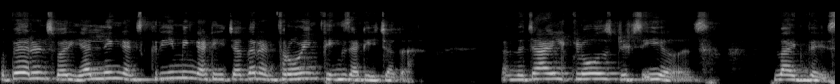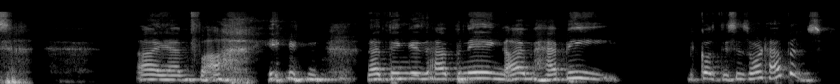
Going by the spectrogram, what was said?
The parents were yelling and screaming at each other and throwing things at each other. And the child closed its ears like this I am fine. Nothing is happening. I'm happy. Because this is what happens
